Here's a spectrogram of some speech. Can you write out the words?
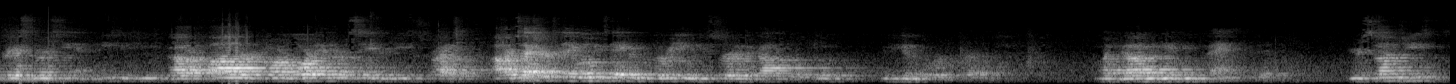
grace, mercy, and peace be to you, God our Father, and our Lord and our Savior, Jesus Christ. Our text for today will be taken from the reading we started the Gospel of Luke. We begin the word of prayer. My God, we give you thanks today your Son, Jesus,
